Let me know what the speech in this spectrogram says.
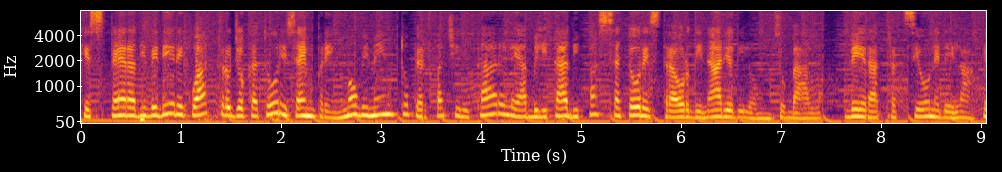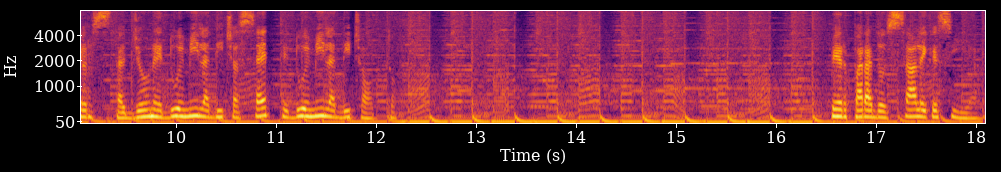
che spera di vedere quattro giocatori sempre in movimento per facilitare le abilità di passatore straordinario di Lonzo Ball, vera attrazione dei Lakers stagione 2017-2018. Per paradossale che sia,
